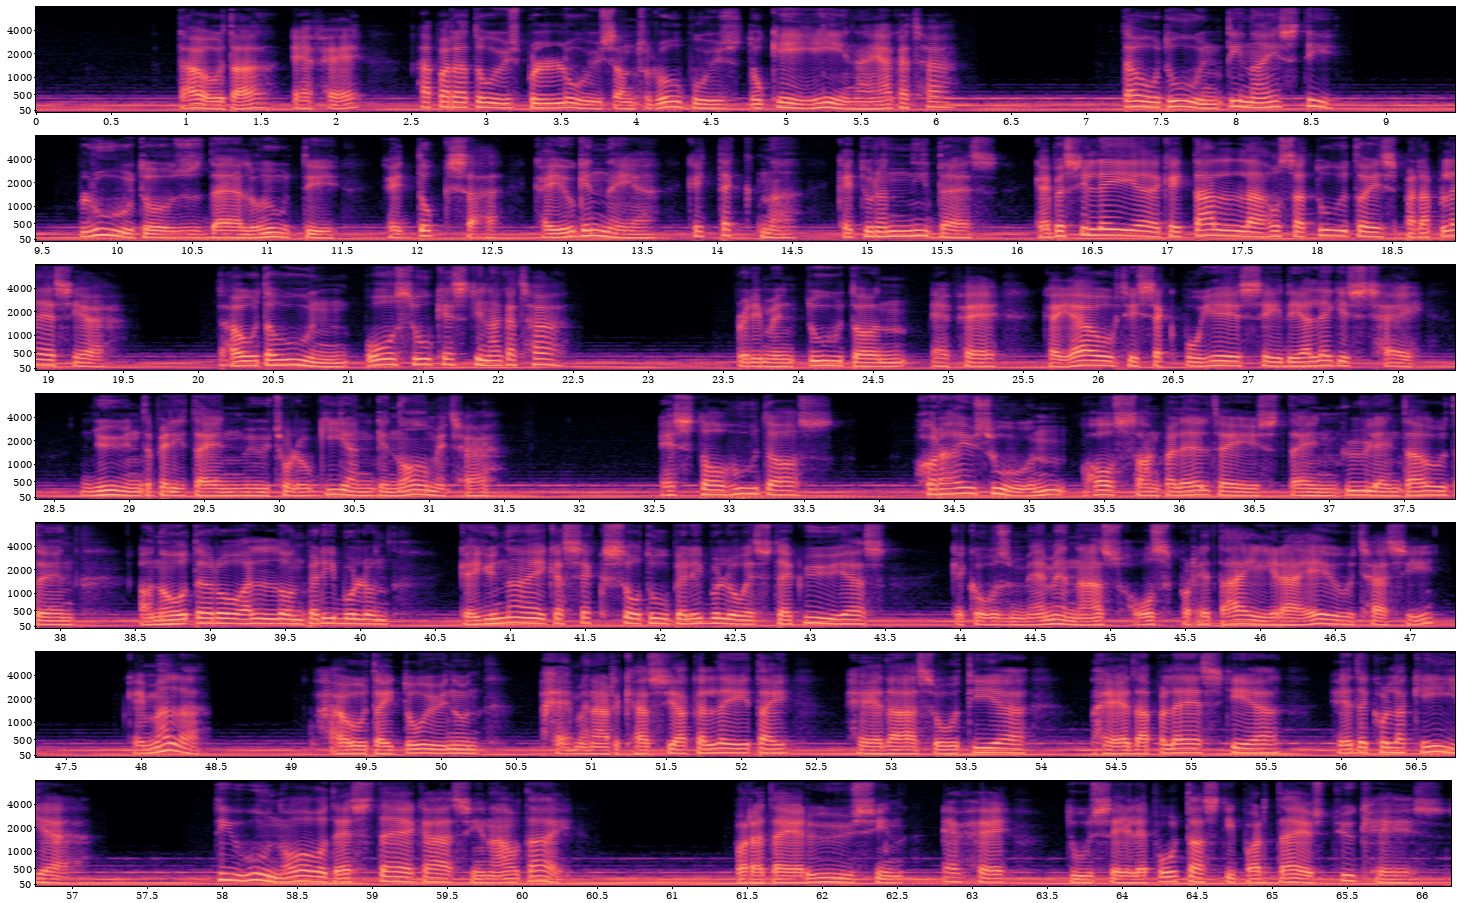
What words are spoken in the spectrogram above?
Tauta, efe, aparatuis pulluis antrupuis tukiina jakata. Tautuun tina esti. ludos de lo útil, que doxa, que eugenia, que tecna, que turanides, que basileia, que talla osatutois paraplesia. Tautaun posu kestinagata. Predimentuton epe, kai auti sec poiese dialegiste, nyn deperitaen mytologian genomita. Esto hudos, horaisun hossan pelelteis den bylen dauden, anotero allon peribulon, que iunaeca sexo tu peribulo este cuyas, que cos memenas hos pretaira eutasi, que mala. Autai tuinun, hemenarcasia caleitai, heda sotia, heda plestia, heda colacia. Tiun od estegas in autai. Paraterusin, efe, tu se lepotas di parteus tuces.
